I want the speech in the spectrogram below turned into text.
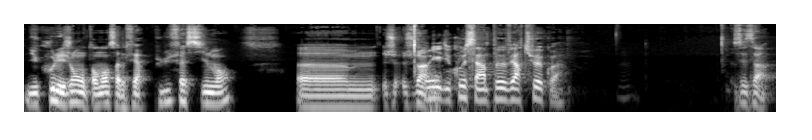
Du coup, les gens ont tendance à le faire plus facilement. Je, je Oui, du coup, c'est un peu vertueux, quoi. C'est ça.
